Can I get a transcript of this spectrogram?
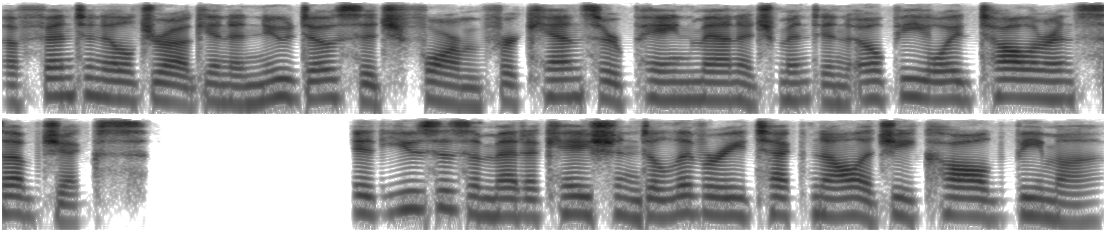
a fentanyl drug in a new dosage form for cancer pain management in opioid-tolerant subjects. It uses a medication delivery technology called BEMA,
